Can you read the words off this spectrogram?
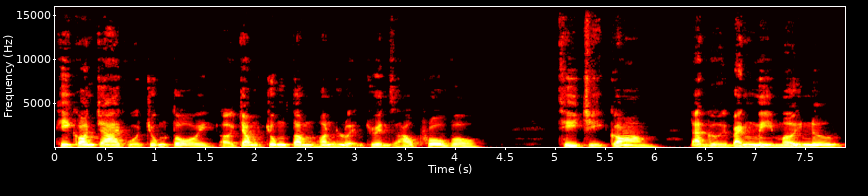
khi con trai của chúng tôi ở trong trung tâm huấn luyện truyền giáo Provo, thì chị con đã gửi bánh mì mới nướng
